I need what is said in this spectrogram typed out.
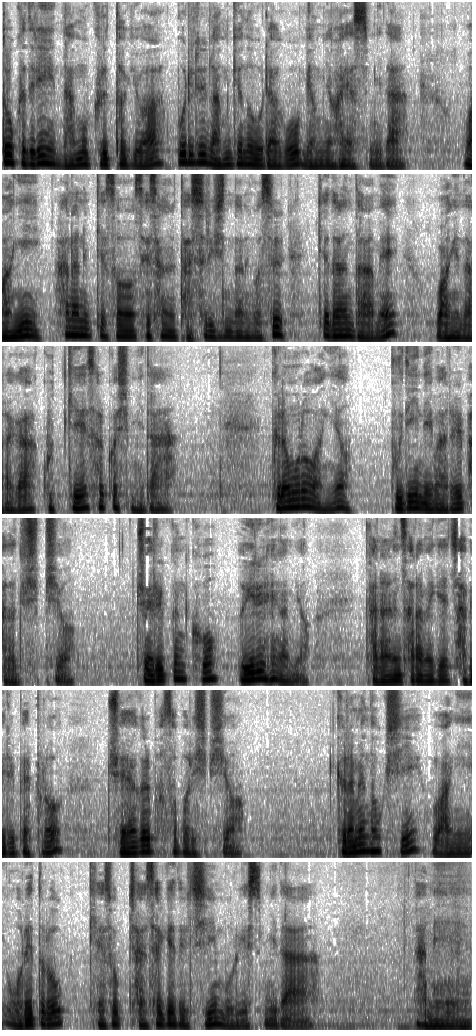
또 그들이 나무 그루터기와 뿌리를 남겨놓으라고 명령하였습니다. 왕이 하나님께서 세상을 다스리신다는 것을 깨달은 다음에 왕의 나라가 굳게 설 것입니다. 그러므로 왕이여 부디 내 말을 받아주십시오. 죄를 끊고 의를 행하며 가난한 사람에게 자비를 베풀어 죄악을 벗어버리십시오. 그러면 혹시 왕이 오래도록 계속 잘 살게 될지 모르겠습니다. 아멘.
